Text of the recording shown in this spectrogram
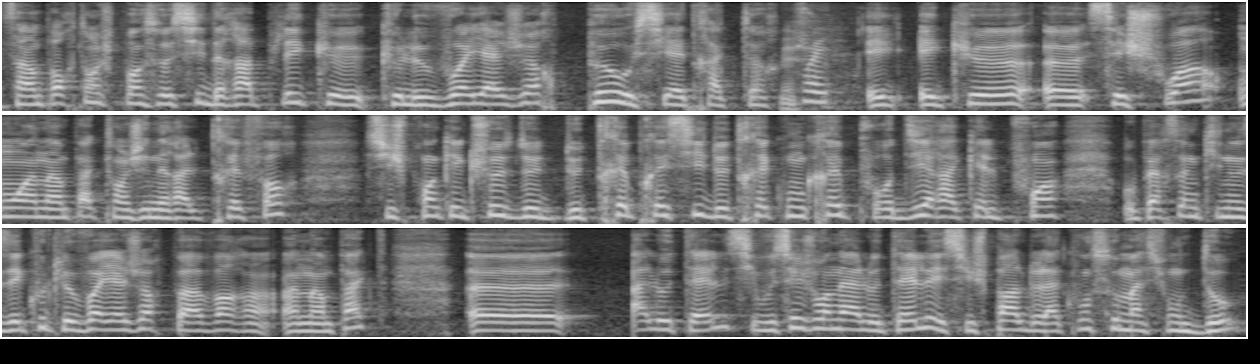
C'est important, je pense aussi, de rappeler que, que le voyageur peut aussi être acteur, et, et, que euh, ces choix ont un impact en général très fort. Si je prends quelque chose de, de, très précis, de très concret, pour dire à quel point aux personnes qui nous écoutent, le voyageur peut avoir un, un impact. Euh, si vous séjournez à l'hôtel, et si je parle de la consommation d'eau,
